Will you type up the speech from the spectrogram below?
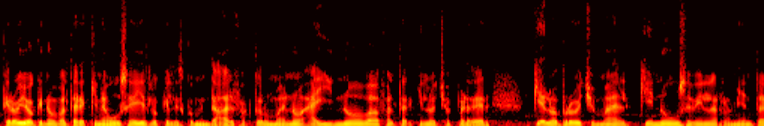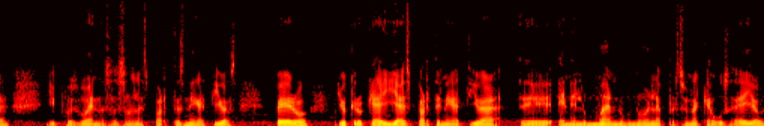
creo yo que no faltaría quien abuse y es lo que les comentaba el factor humano. Ahí no va a faltar quien lo eche a perder, quien lo aproveche mal, quien no use bien la herramienta. Y pues bueno, esas son las partes negativas. Pero yo creo que ahí ya es parte negativa eh, en el humano, ¿no? En la persona que abusa de ello,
